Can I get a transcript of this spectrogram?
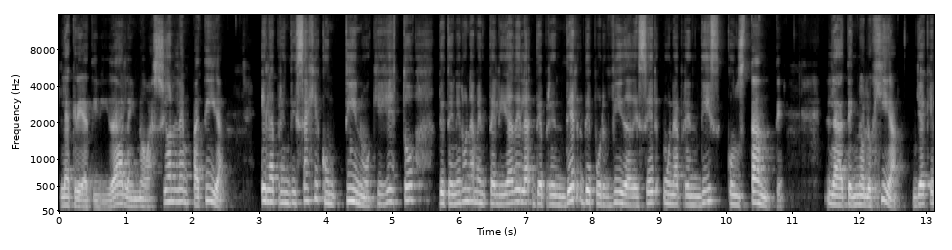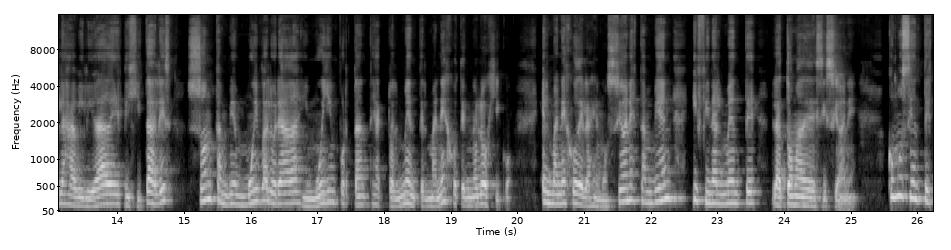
La creatividad, la innovación, la empatía. El aprendizaje continuo, que es esto de tener una mentalidad de, de aprender de por vida, de ser un aprendiz constante la tecnología, ya que las habilidades digitales son también muy valoradas y muy importantes actualmente, el manejo tecnológico, el manejo de las emociones también y finalmente la toma de decisiones. ¿Cómo sientes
